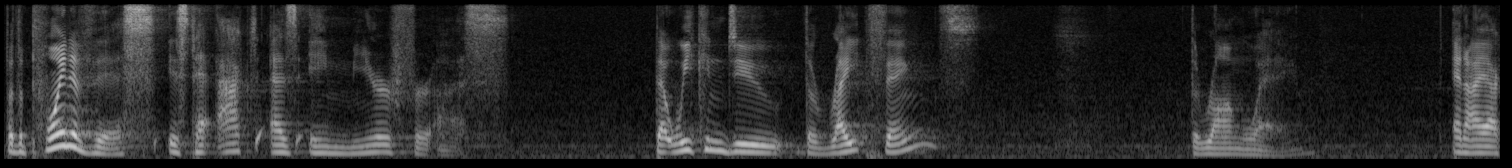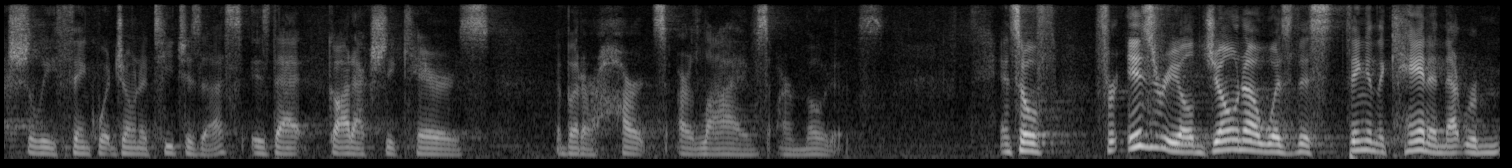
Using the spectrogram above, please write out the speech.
But the point of this is to act as a mirror for us. that we can do the right things the wrong way. And I actually think what Jonah teaches us is that God actually cares about our hearts, our lives, our motives. And so, for Israel, Jonah was this thing in the canon that re-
